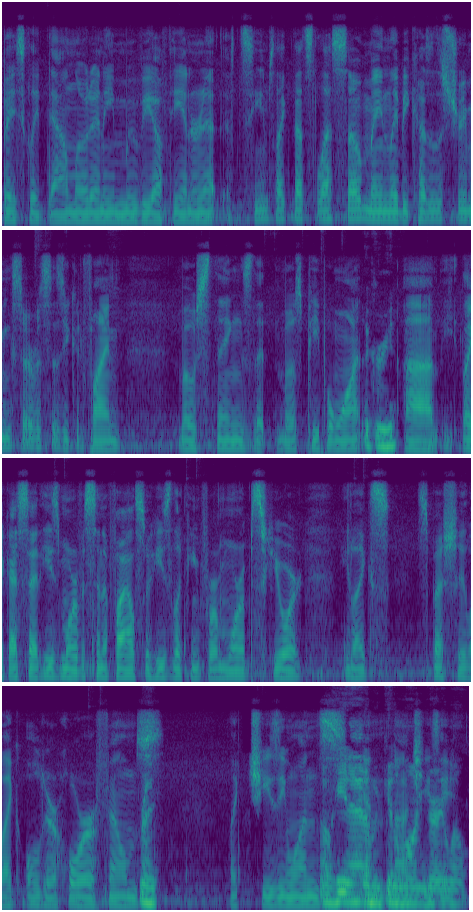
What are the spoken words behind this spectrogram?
basically download any movie off the internet. It seems like that's less so, mainly because of the streaming services. You can find most things that most people want. Agreed. Um, like I said, he's more of a cinephile, so he's looking for more obscure. He likes especially like older horror films, Right. like cheesy ones. Oh, he and Adam would get along very well.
